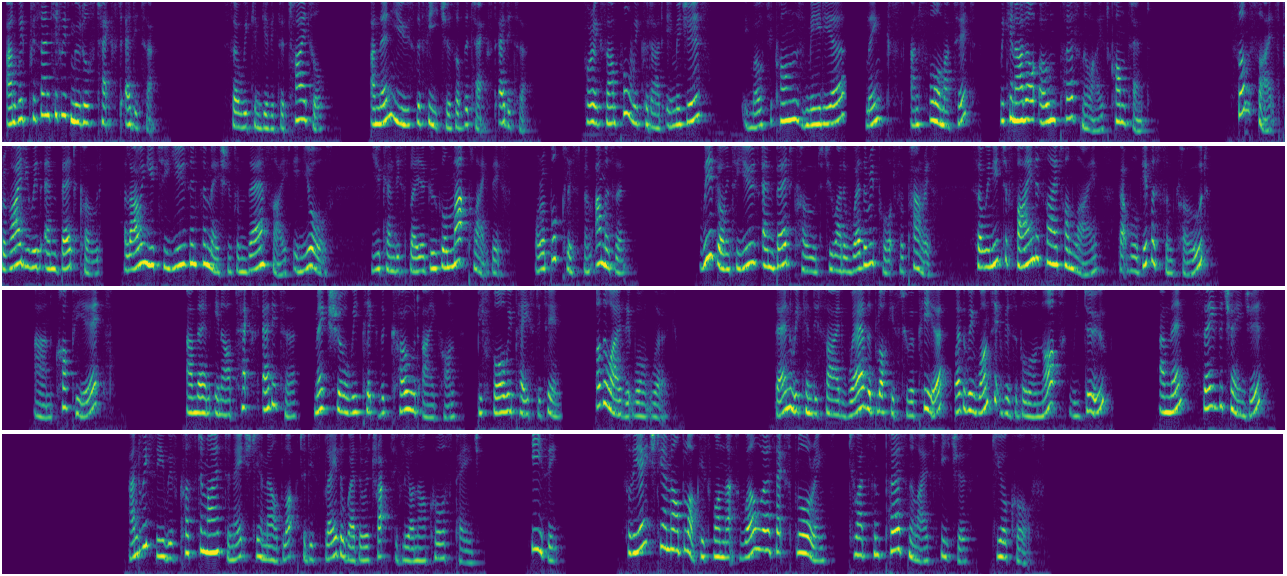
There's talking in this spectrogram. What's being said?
And we're presented with Moodle's text editor. So we can give it a title and then use the features of the text editor. For example, we could add images, emoticons, media, links and format it. We can add our own personalised content. Some sites provide you with embed code allowing you to use information from their site in yours. You can display a Google map like this or a book list from Amazon. We're going to use embed code to add a weather report for Paris, so we need to find a site online that will give us some code and copy it. And then in our text editor, make sure we click the code icon before we paste it in, otherwise it won't work. Then we can decide where the block is to appear, whether we want it visible or not, we do, and then save the changes. And we see we've customised an HTML block to display the weather attractively on our course page. Easy. So the HTML block is one that's well worth exploring to add some personalised features to your course.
